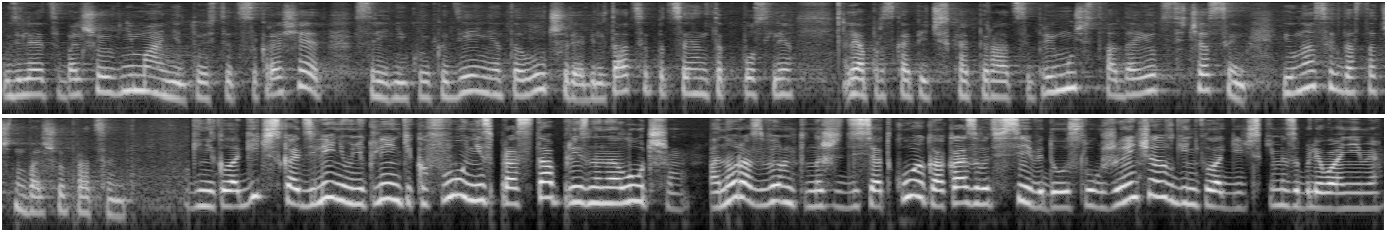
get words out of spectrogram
уделяется большое внимание, то есть это сокращает средний койкодень, это лучше реабилитация пациенток после лапароскопических операций. Преимущество отдается сейчас им, и у нас их достаточно большой процент. Гинекологическое отделение униклиники КФУ неспроста признано лучшим. Оно развернуто на 60 коек, оказывает все виды услуг женщинам с гинекологическими заболеваниями.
